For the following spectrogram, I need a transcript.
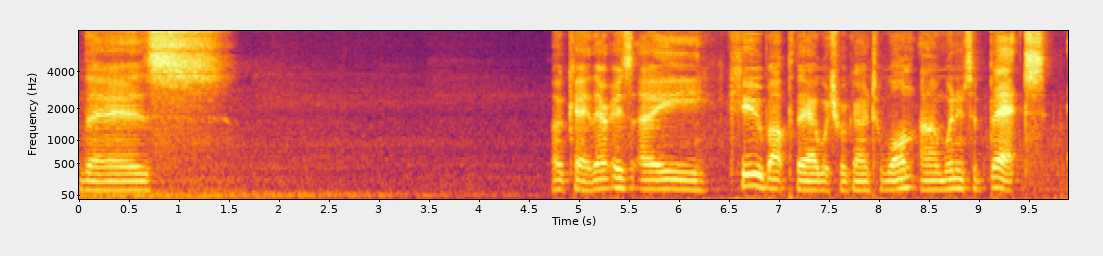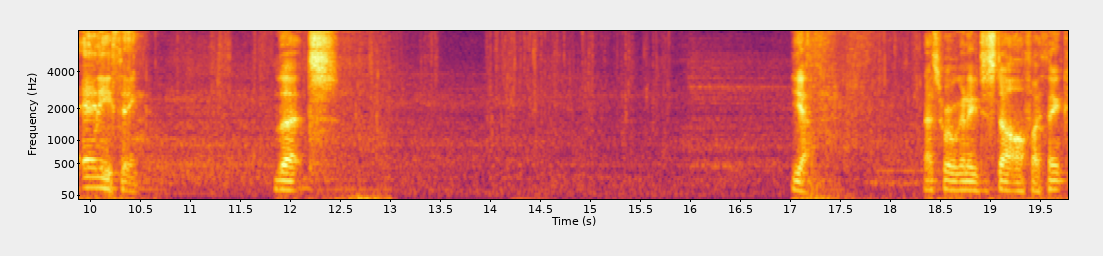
There's... Okay, there is a cube up there which we're going to want and I'm willing to bet anything that yeah that's where we're going to need to start off I think.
